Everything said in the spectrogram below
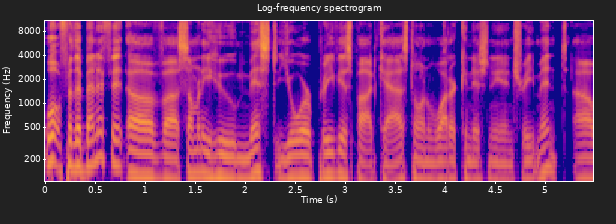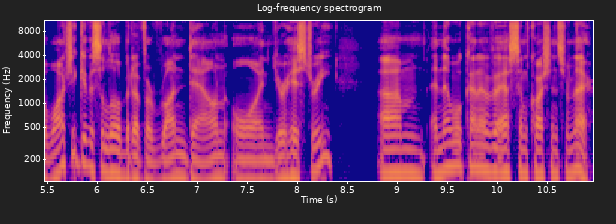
Well, for the benefit of uh, somebody who missed your previous podcast on water conditioning and treatment, uh, why don't you give us a little bit of a rundown on your history? Um, and then we'll kind of ask some questions from there.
